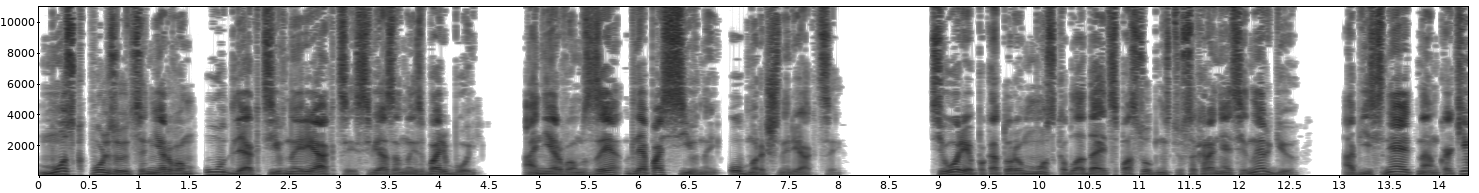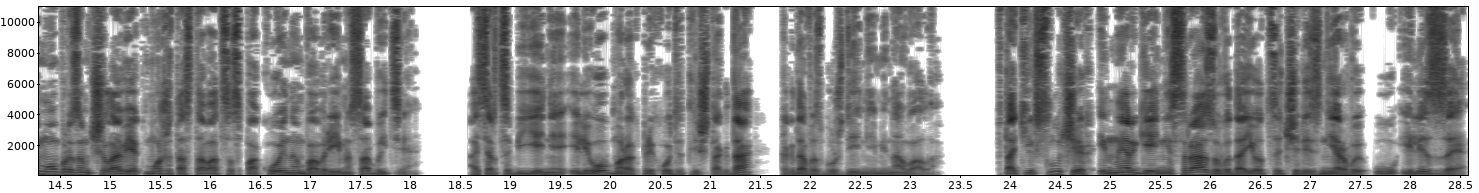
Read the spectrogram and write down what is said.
Мозг пользуется нервом У для активной реакции, связанной с борьбой, а нервом З для пассивной, обморочной реакции. Теория, по которой мозг обладает способностью сохранять энергию, объясняет нам, каким образом человек может оставаться спокойным во время события, а сердцебиение или обморок приходят лишь тогда, когда возбуждение миновало. В таких случаях энергия не сразу выдается через нервы У или З,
